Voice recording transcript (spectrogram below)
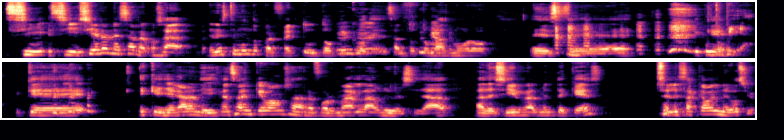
si, si hicieran esa, o sea, en este mundo perfecto utópico de Santo Tomás Moro, este, que, que, llegaran y dijeran, ¿saben qué? Vamos a reformar la universidad a decir realmente qué es. Se les acaba el negocio.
